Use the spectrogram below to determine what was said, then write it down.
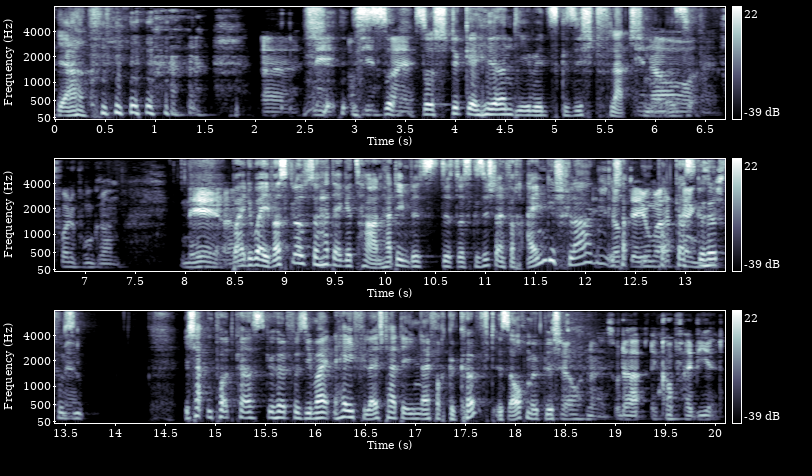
ja. äh, nee, auf jeden so, Fall. So Stücke Hirn, die ihm ins Gesicht flatschen. Genau, so. volle Programm. Nee, äh, By the way, was glaubst du, hat er getan? Hat ihm das, das, das Gesicht einfach eingeschlagen? Ich, glaub, ich habe einen Podcast gehört, wo sie ich habe einen Podcast gehört, wo sie meinten, hey, vielleicht hat er ihn einfach geköpft, ist auch möglich. Ist ja auch nice. Oder den Kopf halbiert.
